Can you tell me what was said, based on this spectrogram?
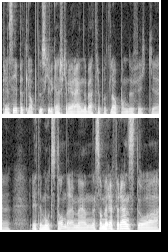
princip ett lopp. Du skulle kanske kunna göra ännu bättre på ett lopp om du fick eh, lite motståndare. Men som en referens då,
